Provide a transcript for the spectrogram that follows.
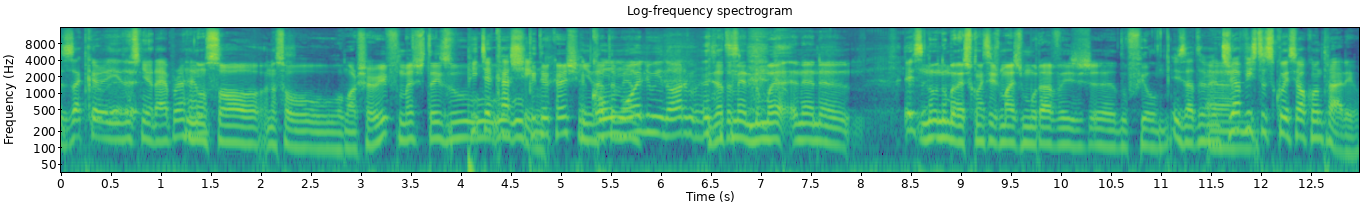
Zucker e da Sra. Abraham. Não só, não só o Omar Sharif, mas tens o Peter o- o Cushing. Peter Cushing, com um olho enorme. Exatamente, numa, na- na- Esse- nu- numa das sequências mais memoráveis eh, do filme. Exatamente. Um, Já viste a sequência ao contrário?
